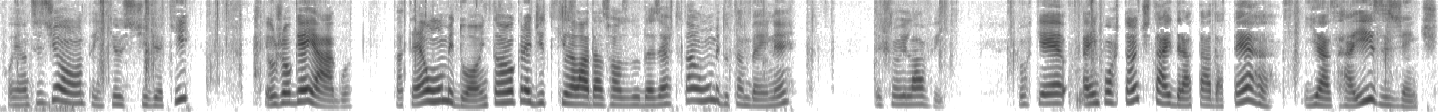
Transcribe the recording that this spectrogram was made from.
Foi antes de ontem que eu estive aqui, eu joguei água. Tá até úmido, ó. Então eu acredito que lá das rosas do deserto tá úmido também, né? Deixa eu ir lá ver. Porque é importante estar tá hidratada a terra e as raízes, gente,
